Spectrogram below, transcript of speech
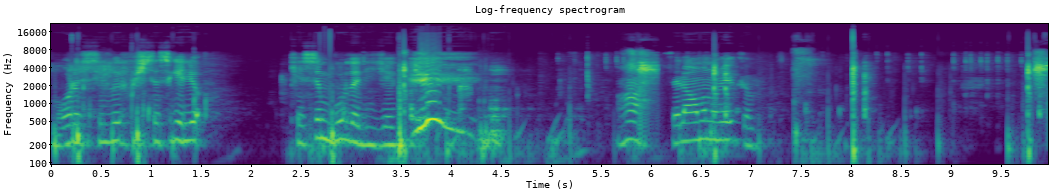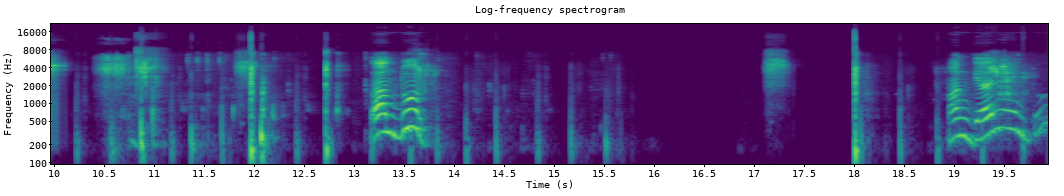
bu arada Silverfish sesi geliyor. Kesin burada diyecek. Aha selamun aleyküm. Lan dur. Lan gelmeyin dur.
